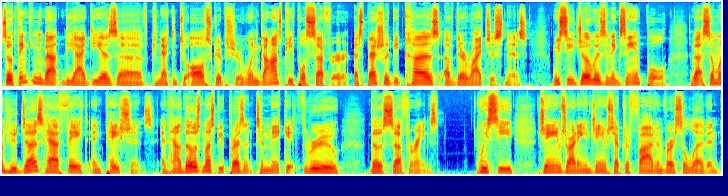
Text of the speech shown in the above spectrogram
So, thinking about the ideas of connected to all Scripture, when God's people suffer, especially because of their righteousness, we see Job as an example about someone who does have faith and patience, and how those must be present to make it through those sufferings. We see James writing in James chapter 5 and verse 11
